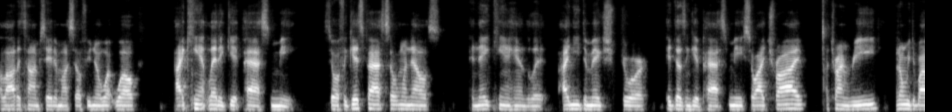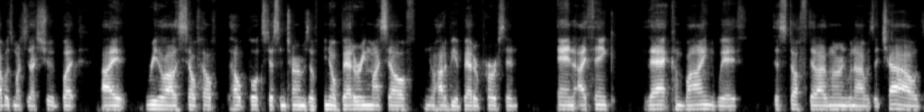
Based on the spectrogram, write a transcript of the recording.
a lot of times say to myself, you know what, well, I can't let it get past me. So if it gets past someone else and they can't handle it, I need to make sure it doesn't get past me. So I try, I try and read. I don't read the Bible as much as I should, but I read a lot of self-help help books just in terms of, you know, bettering myself, you know, how to be a better person. And I think that combined with the stuff that I learned when I was a child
